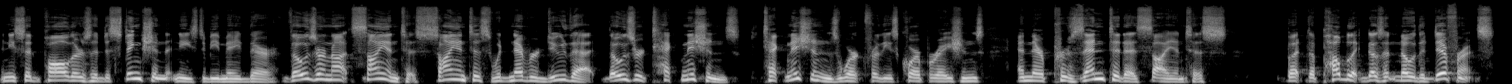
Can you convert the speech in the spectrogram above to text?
And he said, Paul, there's a distinction that needs to be made there. Those are not scientists. Scientists would never do that. Those are technicians. Technicians work for these corporations and they're presented as scientists, but the public doesn't know the difference.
